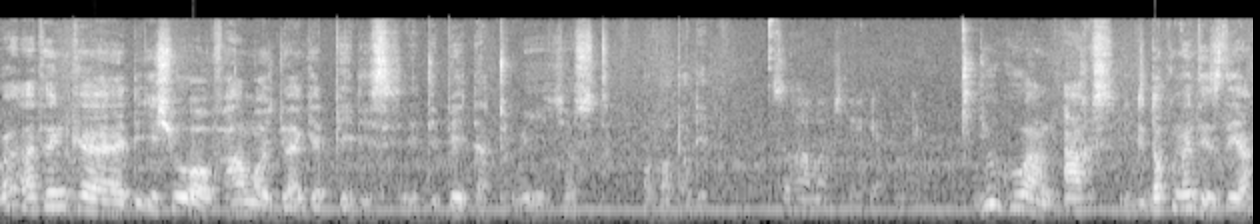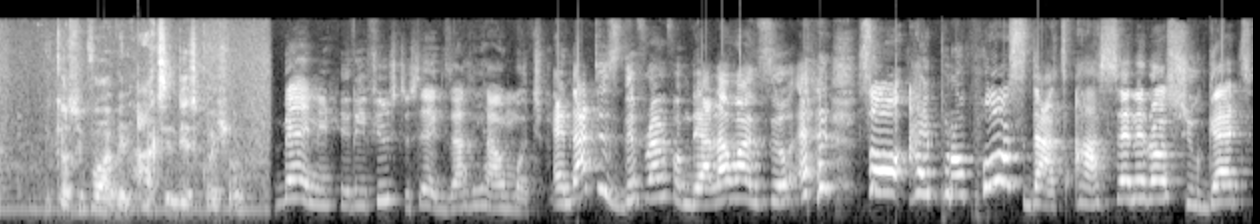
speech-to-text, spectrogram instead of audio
Well, I think uh, the issue of how much do I get paid is a debate that to me is just overbody. So how much do you get paid? You go and ask. The document is there because people have been asking this question. Ben, refused to say exactly how much. And that is different from the allowance. So, so I propose that our senators should get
